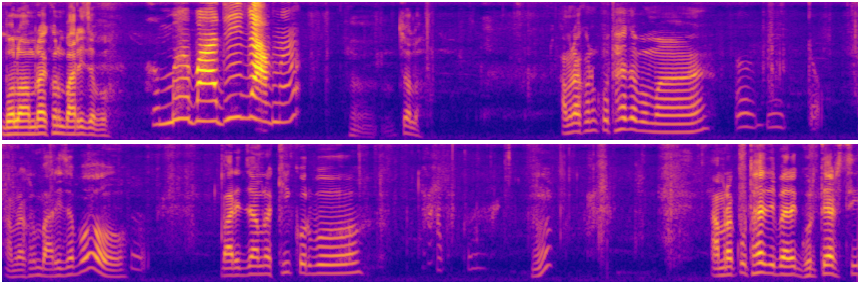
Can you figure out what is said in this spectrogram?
বলো আমরা এখন বাড়ি যাব। আমার বাড়ি যাবে। চলো। আমরা এখন কোথায় যাব মা? আমরা এখন বাড়ি যাব? বাড়ি যে আমরা কি করব? হুম? আমরা কোথায় এবারে ঘুরতে আসছি।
